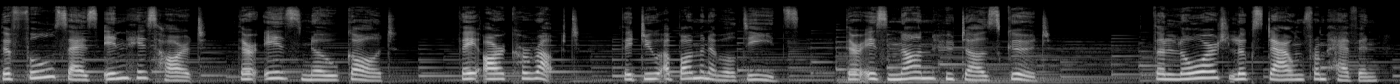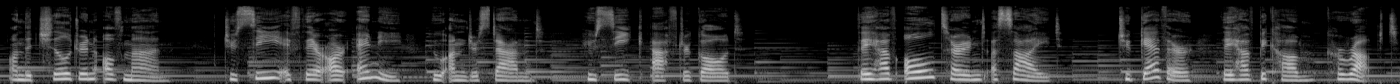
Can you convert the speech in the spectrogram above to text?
The fool says in his heart, There is no God. They are corrupt, they do abominable deeds. There is none who does good. The Lord looks down from heaven on the children of man to see if there are any who understand, who seek after God. They have all turned aside. Together they have become corrupt.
